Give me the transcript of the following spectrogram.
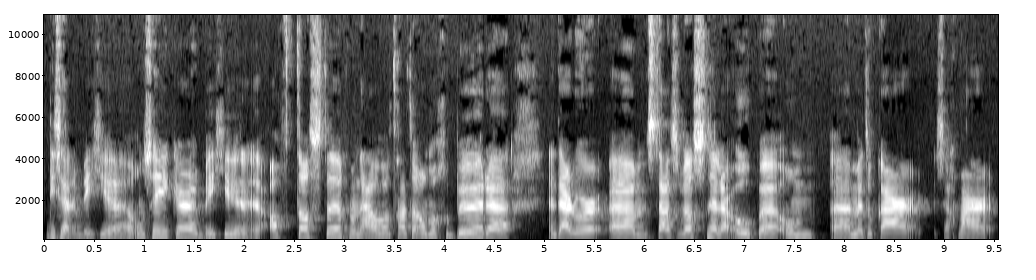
die zijn een beetje onzeker, een beetje aftasten van nou wat gaat er allemaal gebeuren. En daardoor um, staan ze wel sneller open om uh, met elkaar zeg maar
